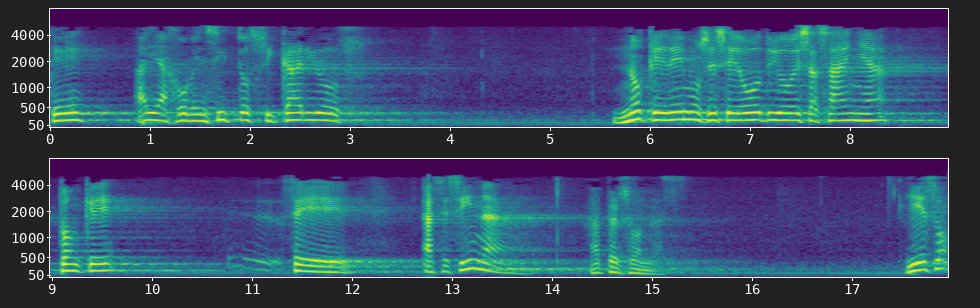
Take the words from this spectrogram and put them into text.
que haya jovencitos sicarios, no queremos ese odio, esa hazaña con que se asesina a personas. ¿Y eso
